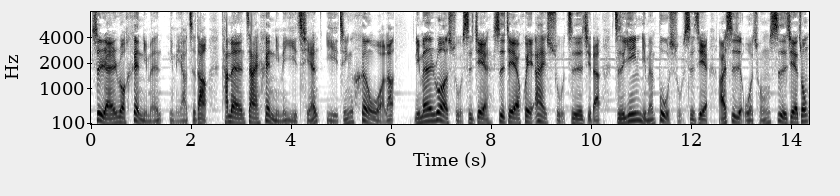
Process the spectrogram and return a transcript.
世人若恨你们，你们要知道，他们在恨你们以前已经恨我了。你们若属世界，世界会爱属自己的；只因你们不属世界，而是我从世界中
